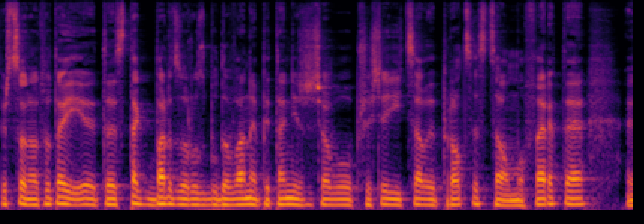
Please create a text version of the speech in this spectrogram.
Wiesz co, no tutaj e, to jest tak bardzo rozbudowane pytanie, że trzeba było prześledzić cały proces, całą ofertę, yy,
